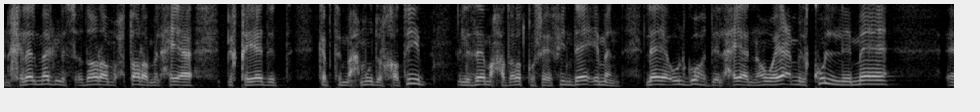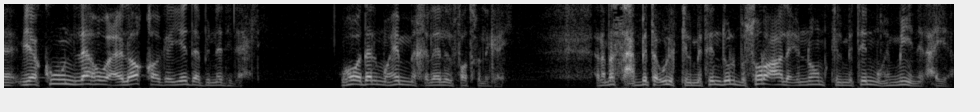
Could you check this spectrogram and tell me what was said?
من خلال مجلس إدارة محترم الحقيقة بقيادة كابتن محمود الخطيب اللي زي ما حضراتكم شايفين دائما لا يقول جهد الحقيقة إن هو يعمل كل ما يكون له علاقة جيدة بالنادي الأهلي. وهو ده المهم خلال الفترة اللي جاية. أنا بس حبيت أقول الكلمتين دول بسرعة لأنهم كلمتين مهمين الحقيقة.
